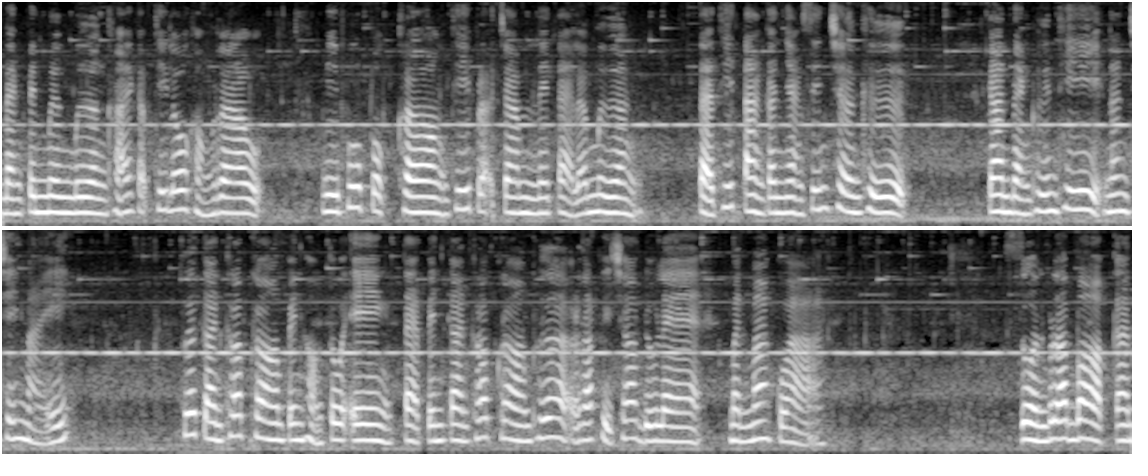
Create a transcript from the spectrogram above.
แบ่งเป็นเมืองเมืองคล้ายกับที่โลกของเรา มีผู้ปกครองที่ประจำในแต่ละเมือง แต่ที่ต่างกันอย่างสิ้นเชิงคือ การแบ่งพื้นที่นั่นใช่ไหม เพื่อการครอบครองเป็นของตัวเอง แต่เป็นการครอบครองเพื่อรับผิดชอบดูแลมันมากกว่า ส่วนระบอบการ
